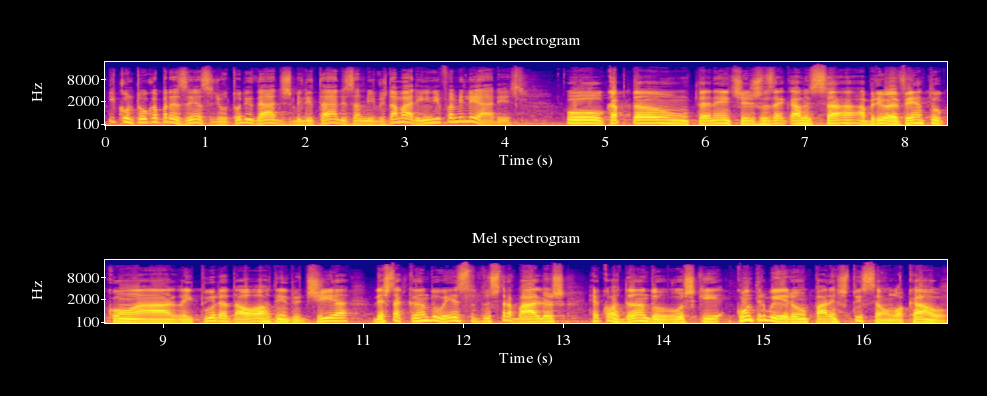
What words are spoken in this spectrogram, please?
e contou com a presença de autoridades militares, amigos da Marinha e familiares. O capitão tenente José Carlos Sá abriu o evento com a leitura da ordem do dia, destacando o êxito dos trabalhos, recordando os que contribuíram para a instituição local.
